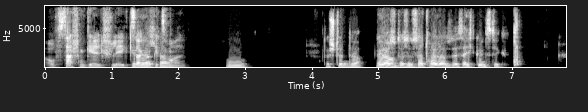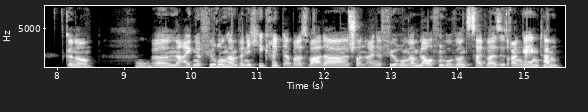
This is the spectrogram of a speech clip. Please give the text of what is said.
aufs Taschengeld schlägt, sag ja, ich klar. jetzt mal. Mhm. Das stimmt, ja. ja. Ja, also das ist ja toll, also das ist echt günstig. Genau. Mhm. Äh, eine eigene Führung haben wir nicht gekriegt, aber das war da schon eine Führung am Laufen, wo wir uns zeitweise drangehängt haben.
